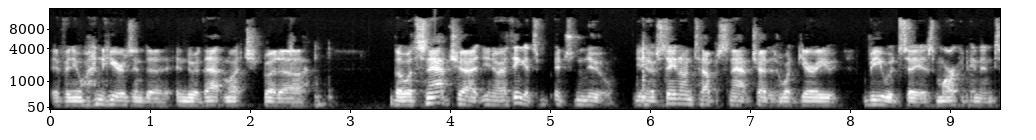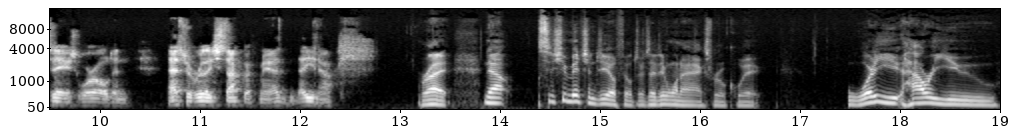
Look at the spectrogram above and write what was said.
If anyone hears into into it that much, but uh, but with Snapchat, you know, I think it's it's new. You know, staying on top of Snapchat is what Gary Vee would say is marketing in today's world, and that's what really stuck with me. I, you know, right now, since you mentioned geo filters, I did want to ask real quick what are you how are you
